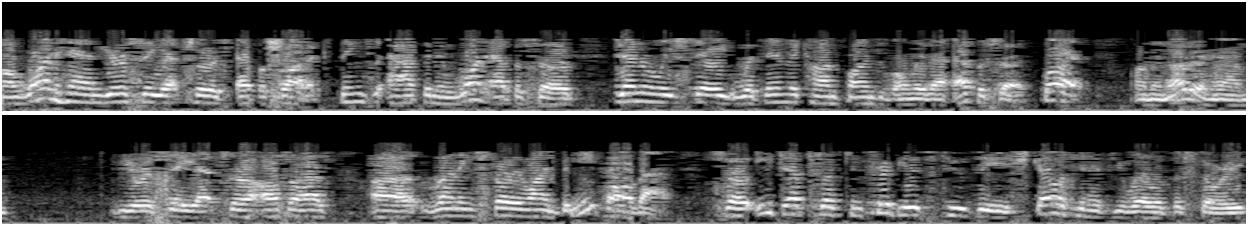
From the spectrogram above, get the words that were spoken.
on one hand, Urusei Yatsura is episodic. Things that happen in one episode generally stay within the confines of only that episode. But, on another hand, Urusei Yatsura also has a running storyline beneath all that. So each episode contributes to the skeleton, if you will, of the story,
